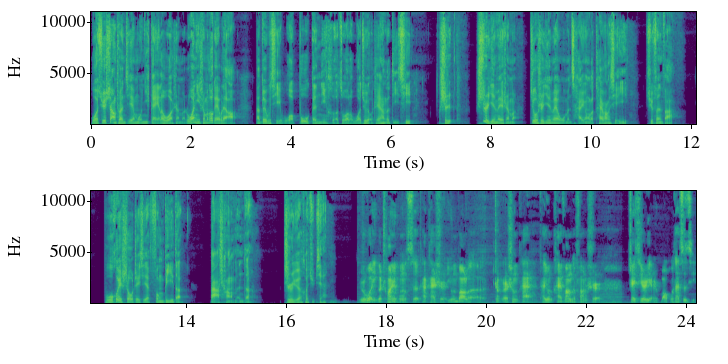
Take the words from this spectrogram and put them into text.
我去上传节目，你给了我什么？如果你什么都给不了，那对不起，我不跟你合作了。我就有这样的底气，是是因为什么？就是因为我们采用了开放协议去分发，不会受这些封闭的大厂们的制约和局限。如果一个创业公司它开始拥抱了整个生态，它用开放的方式，这其实也是保护它自己。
